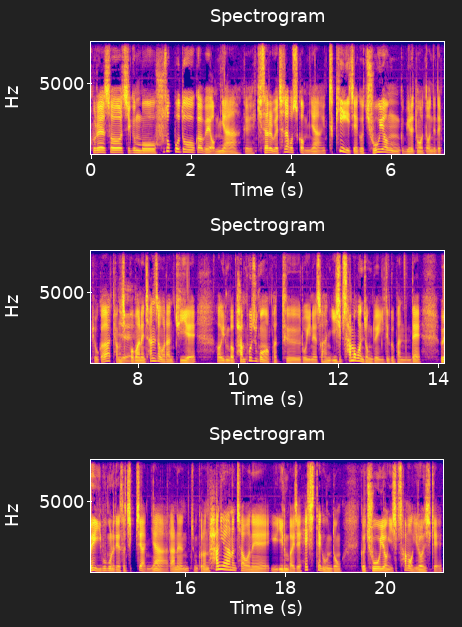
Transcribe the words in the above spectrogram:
그래서 지금 뭐 후속 보도가 왜 없냐, 그 기사를 왜 찾아볼 수가 없냐. 특히 이제 그 주호영 그 미래통합당 원내대표가 당시 예. 법안에 찬성을 한 뒤에 어, 이른바 반포주공 아파트로 인해서 한 23억 원 정도의 이득을 봤는데 왜 이 부분에 대해서 짚지 않냐라는 좀 그런 항의하는 차원의 이- 이른바 이제 해시태그 운동, 그 주호영 23억 이런 식의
